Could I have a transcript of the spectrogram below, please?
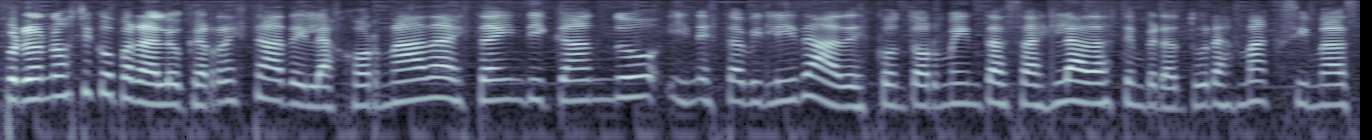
El pronóstico para lo que resta de la jornada está indicando inestabilidades con tormentas aisladas, temperaturas máximas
